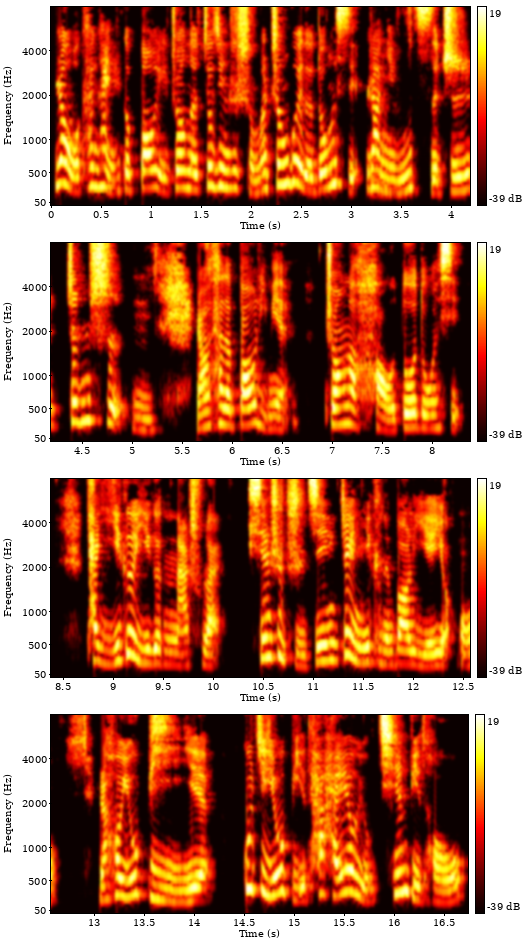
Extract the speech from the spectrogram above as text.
让我看看你这个包里装的究竟是什么珍贵的东西，让你如此之珍视。嗯，然后他的包里面装了好多东西，他一个一个的拿出来，先是纸巾，这个你可能包里也有，然后有笔，估计有笔，他还要有铅笔头。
